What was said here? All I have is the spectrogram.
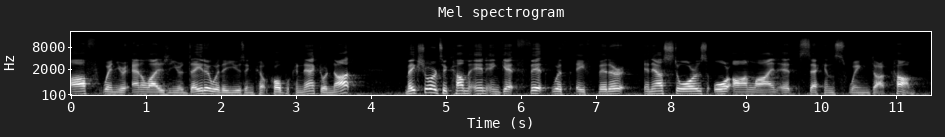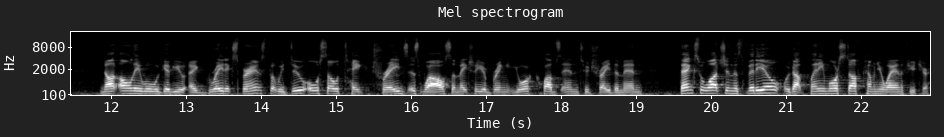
off when you're analyzing your data, whether you're using Cobra Connect or not, make sure to come in and get fit with a fitter in our stores or online at secondswing.com. Not only will we give you a great experience, but we do also take trades as well, so make sure you bring your clubs in to trade them in Thanks for watching this video. We've got plenty more stuff coming your way in the future.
